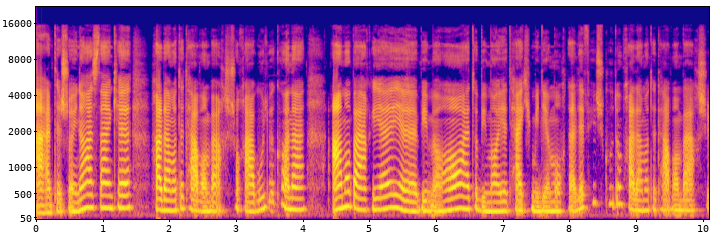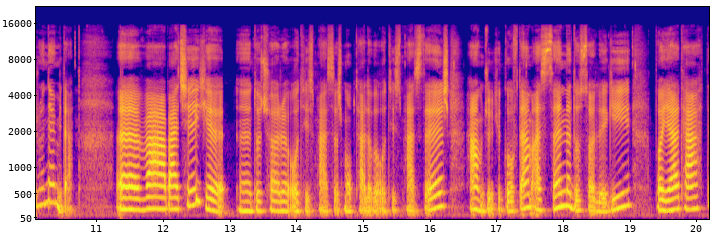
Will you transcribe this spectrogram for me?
ارتش و اینا هستن که خدمات توانبخشی رو قبول می‌کنن. اما بقیه بیمه ها حتی بیمه های تکمیلی مختلف هیچ کدوم خدمات توانبخشی رو نمیدن. و بچه ای که دچار اوتیسم هستش مبتلا به اوتیسم هستش همونجور که گفتم از سن دو سالگی باید تحت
